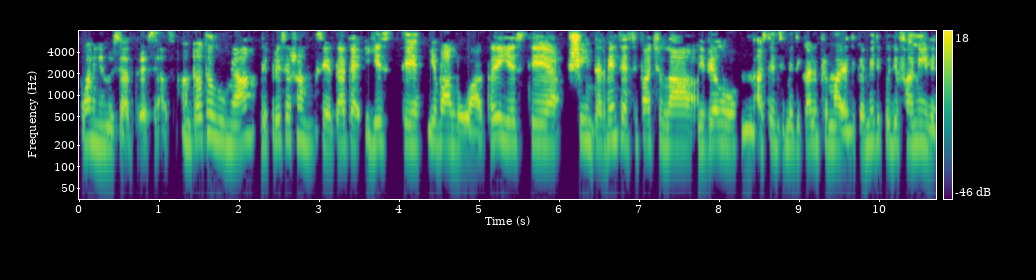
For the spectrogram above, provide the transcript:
oamenii nu se adresează. În toată lumea, depresia și anxietatea este evaluată, este și intervenția se face la nivelul asistenței medicale primare, adică medicul de familie.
